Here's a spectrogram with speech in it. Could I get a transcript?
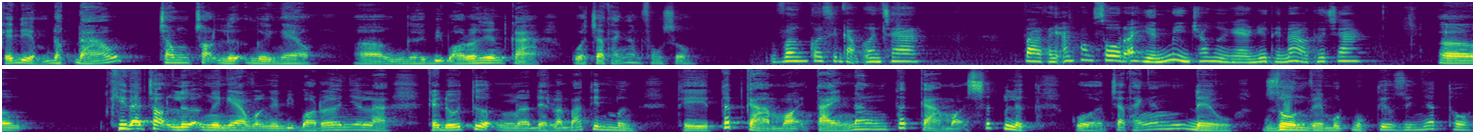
cái điểm độc đáo trong chọn lựa người nghèo uh, người bị bỏ rơi hơn cả của cha Thánh Alfonso. Vâng, con xin cảm ơn cha. Và Thánh Alfonso đã hiến mình cho người nghèo như thế nào thưa cha? Uh, khi đã chọn lựa người nghèo và người bị bỏ rơi như là cái đối tượng để loan báo tin mừng thì tất cả mọi tài năng, tất cả mọi sức lực của cha thánh đều dồn về một mục tiêu duy nhất thôi,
